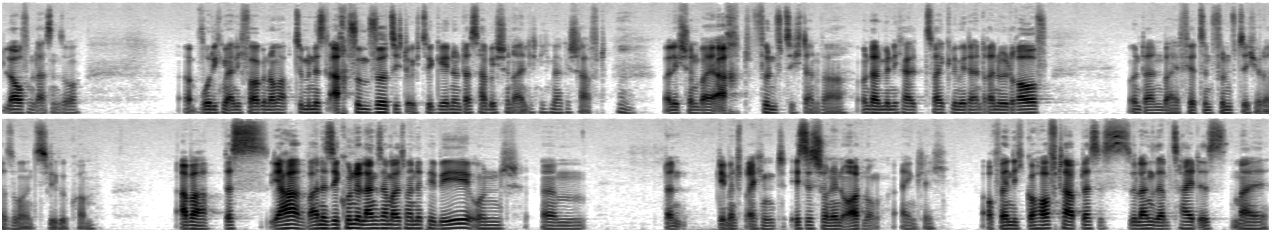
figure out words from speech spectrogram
laufen lassen, so. Obwohl ich mir eigentlich vorgenommen habe, zumindest 8,45 durchzugehen und das habe ich schon eigentlich nicht mehr geschafft, Hm. weil ich schon bei 8,50 dann war. Und dann bin ich halt zwei Kilometer in 3,0 drauf und dann bei 14,50 oder so ins Ziel gekommen. Aber das, ja, war eine Sekunde langsamer als meine PB und ähm, dann dementsprechend ist es schon in Ordnung eigentlich. Auch wenn ich gehofft habe, dass es so langsam Zeit ist, mal.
